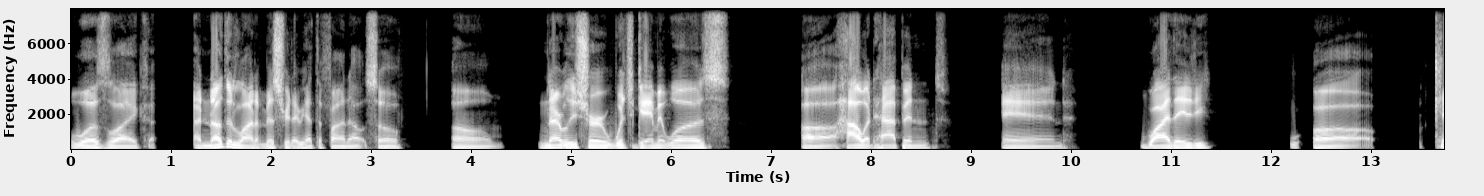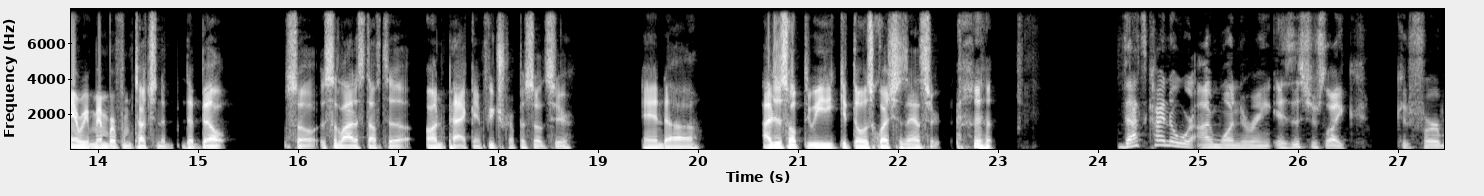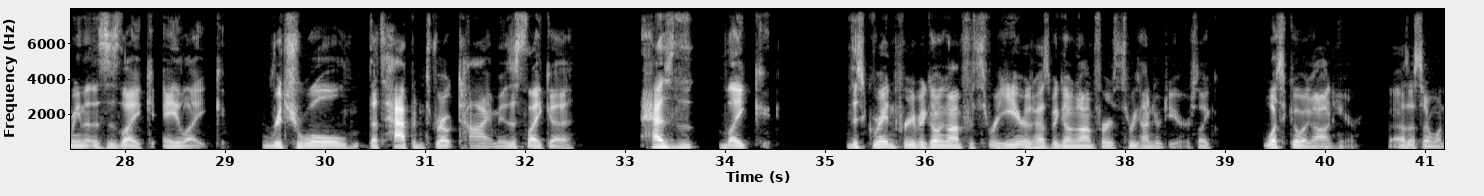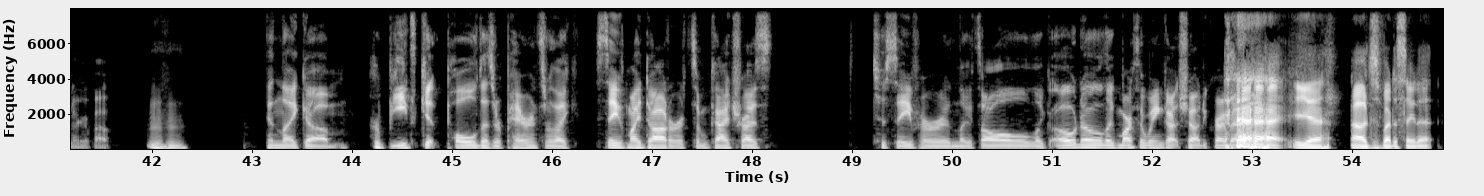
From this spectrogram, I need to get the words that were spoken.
was like another line of mystery that we had to find out. So um not really sure which game it was, uh how it happened and why they uh can't remember from touching the, the belt. So it's a lot of stuff to unpack in future episodes here. And uh I just hope that we get those questions answered. That's kind of where I'm wondering is this just like confirming that this is like a like ritual that's happened throughout time? Is this like a has like this Grand Prix been going on for 3 years or has it been going on for 300 years? Like what's going on here? That's what I'm wondering about. mm-hmm. and like um her beads get pulled as her parents are like save my daughter some guy tries to save her and like it's all like oh no like martha wayne got shot to cry back yeah, I was just about to say that.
